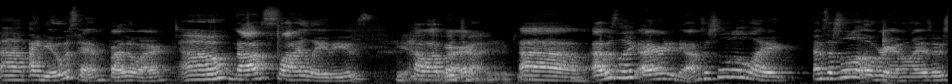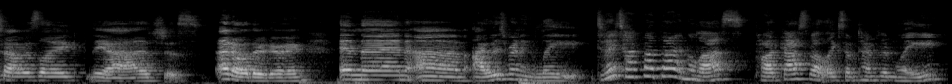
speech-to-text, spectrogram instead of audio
Um, I knew it was him, by the way. Oh, Not sly ladies. Yeah, However, we tried. We tried. Um, I was like, I already knew. I'm such a little like, I'm such a little overanalyzer. So I was like, yeah, it's just, I know what they're doing. And then um, I was running late. Did I talk about that in the last podcast about like sometimes I'm late?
